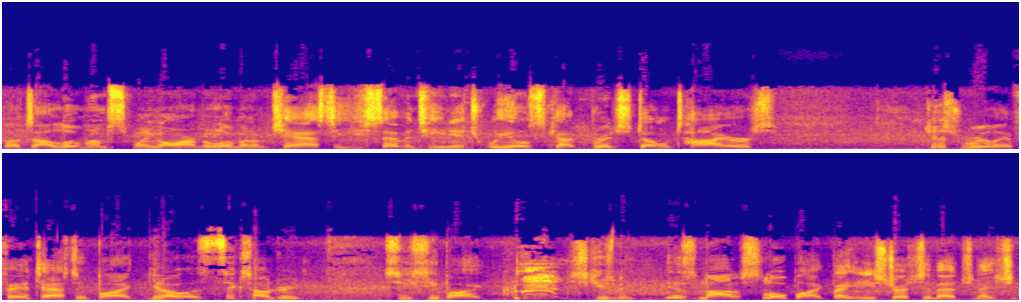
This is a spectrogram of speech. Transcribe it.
But aluminum swing arm, aluminum chassis, 17 inch wheels, got Bridgestone tires just really a fantastic bike. You know, a 600 cc bike, excuse me, is not a slow bike by any stretch of the imagination.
